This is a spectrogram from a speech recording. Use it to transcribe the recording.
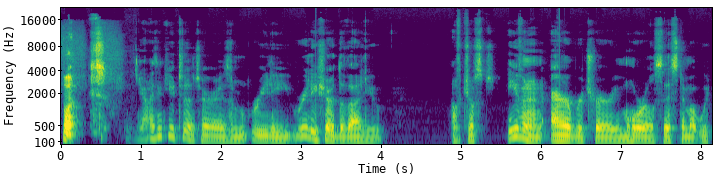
but Yeah, I think utilitarianism really, really showed the value of just even an arbitrary moral system at which,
